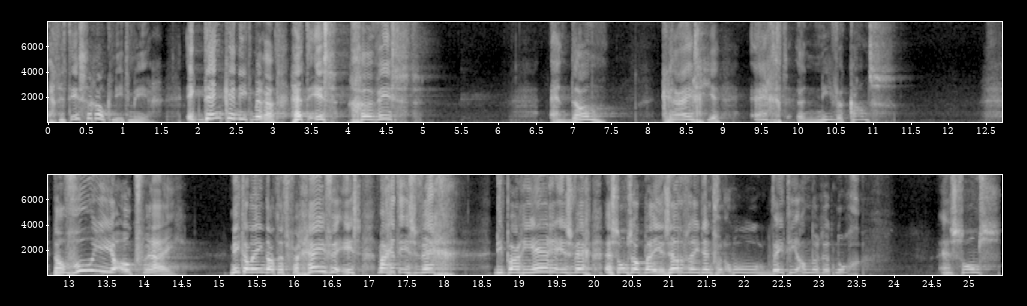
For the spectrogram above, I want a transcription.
en het is er ook niet meer. Ik denk er niet meer aan. Het is gewist. En dan krijg je echt een nieuwe kans. Dan voel je je ook vrij. Niet alleen dat het vergeven is, maar het is weg. Die barrière is weg. En soms ook bij jezelf dat je denkt van, oh, weet die ander het nog? En soms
